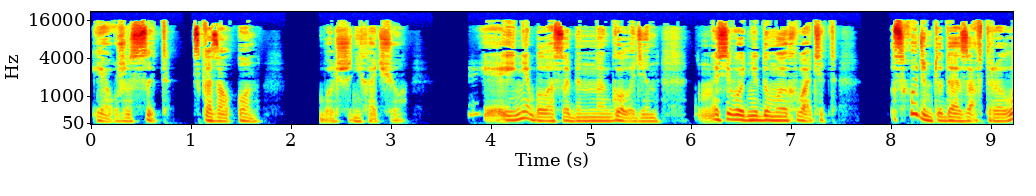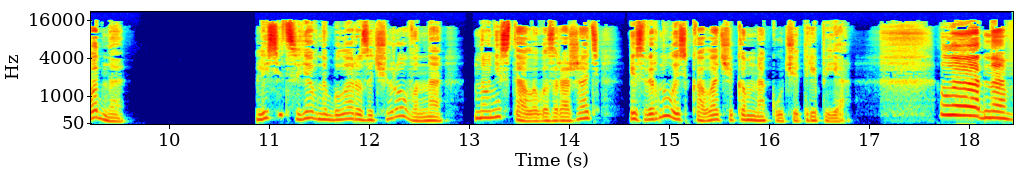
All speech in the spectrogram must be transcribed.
я уже сыт», — сказал он. больше не хочу. Я и не был особенно голоден. На сегодня, думаю, хватит. Сходим туда завтра, ладно?» Лисица явно была разочарована, но не стала возражать и свернулась калачиком на куче тряпья. «Ладно,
